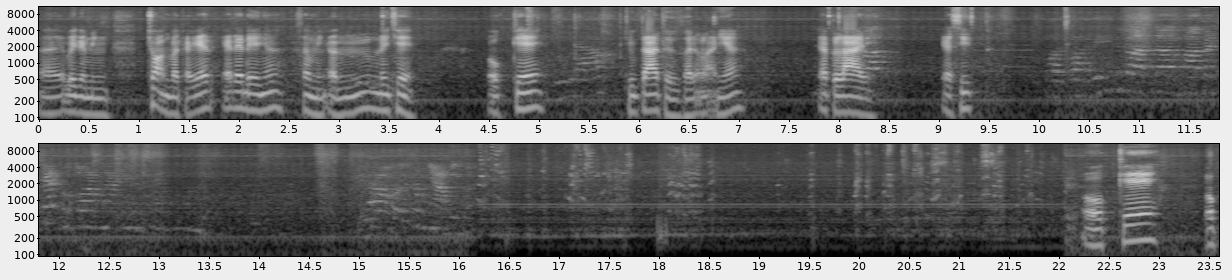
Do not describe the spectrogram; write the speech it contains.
Đấy, bây giờ mình chọn vào cái SSD nhé sau mình ấn lên trên. Ok chúng ta thử khởi động lại nhé. Apply exit. Ok. Ok,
